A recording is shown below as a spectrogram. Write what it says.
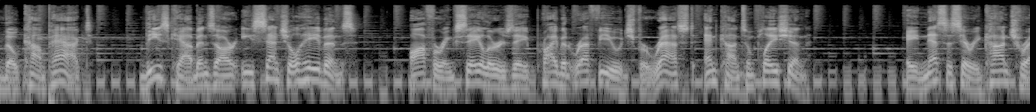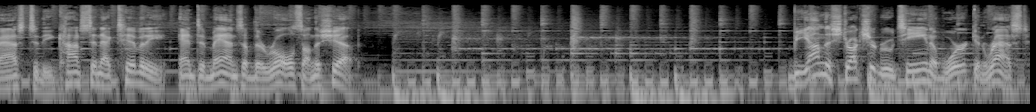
Though compact, these cabins are essential havens, offering sailors a private refuge for rest and contemplation. A necessary contrast to the constant activity and demands of their roles on the ship. Beyond the structured routine of work and rest,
